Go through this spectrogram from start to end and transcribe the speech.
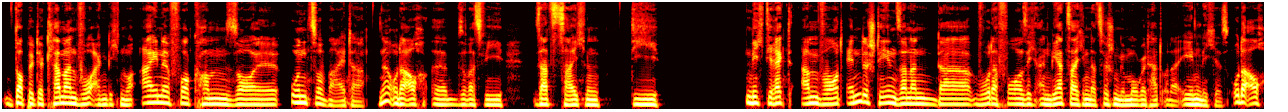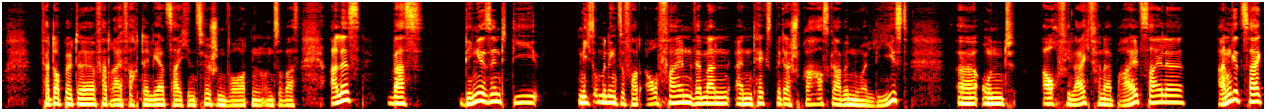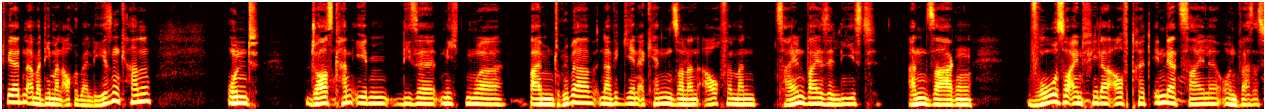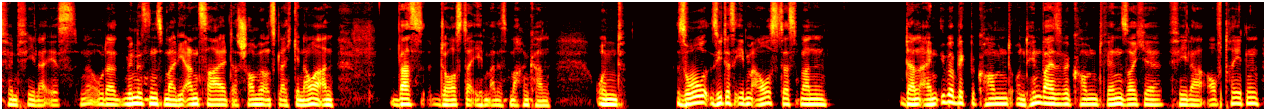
doppelte Klammern, wo eigentlich nur eine vorkommen soll und so weiter. Ne? Oder auch äh, sowas wie Satzzeichen, die nicht direkt am Wortende stehen, sondern da, wo davor sich ein Leerzeichen dazwischen gemogelt hat oder ähnliches. Oder auch verdoppelte, verdreifachte Leerzeichen zwischen Worten und sowas. Alles was Dinge sind, die nicht unbedingt sofort auffallen, wenn man einen Text mit der Sprachausgabe nur liest äh, und auch vielleicht von der Braillezeile angezeigt werden, aber die man auch überlesen kann. Und JAWS kann eben diese nicht nur beim drüber navigieren erkennen, sondern auch, wenn man zeilenweise liest, Ansagen, wo so ein Fehler auftritt in der Zeile und was es für ein Fehler ist. Ne? Oder mindestens mal die Anzahl, das schauen wir uns gleich genauer an, was JAWS da eben alles machen kann. Und so sieht es eben aus, dass man dann einen Überblick bekommt und Hinweise bekommt, wenn solche Fehler auftreten.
